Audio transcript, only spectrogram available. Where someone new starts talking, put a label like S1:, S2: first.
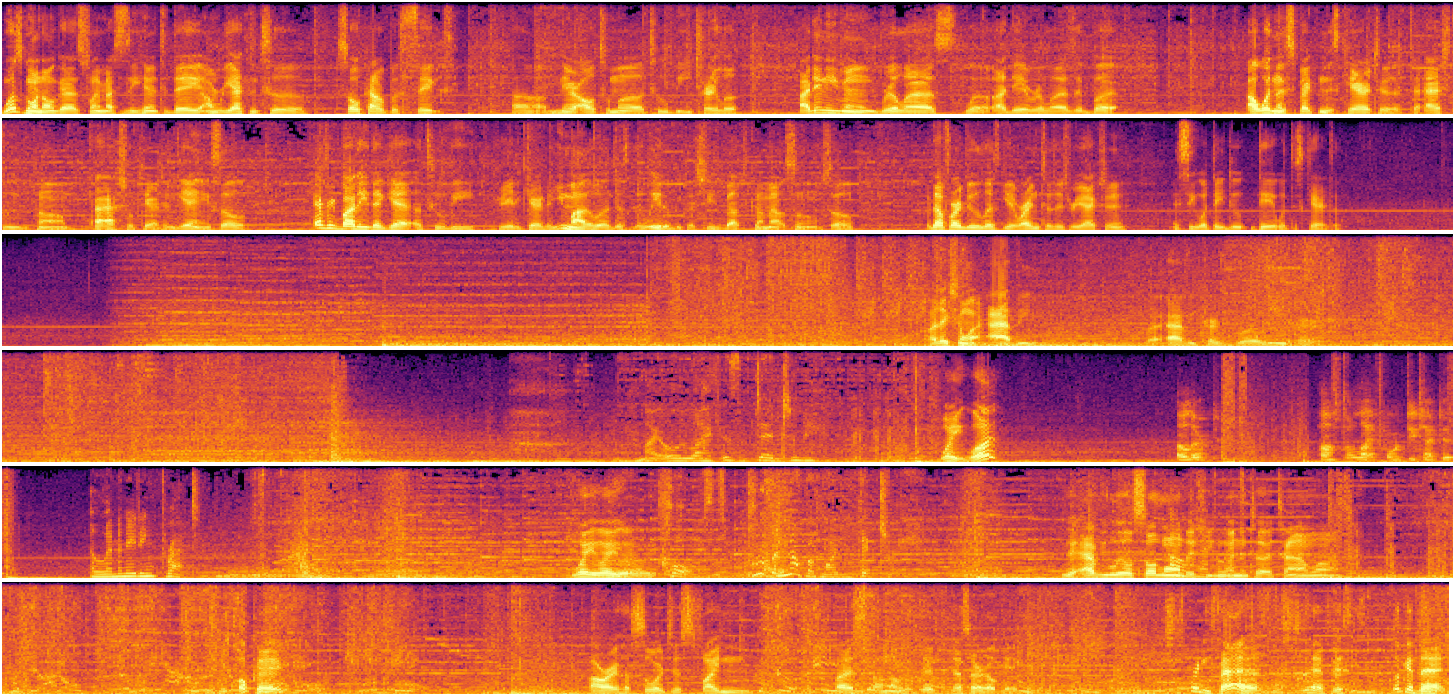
S1: What's going on guys, Flame Master Z here and today I'm reacting to Soul Calibur 6 uh, NieR Automata 2B trailer. I didn't even realize, well I did realize it, but I wasn't expecting this character to actually become an actual character in the game. So everybody that get a 2B created character, you might as well just delete her because she's about to come out soon. So without further ado, let's get right into this reaction and see what they do did with this character. Are they showing Abby. But Abby Curse will lead her.
S2: My old life is dead to me.
S1: Wait, what?
S3: Alert. Hostile life form detected.
S4: Eliminating threat.
S1: Wait, wait,
S2: Your
S1: wait, wait.
S2: corpse is proof enough of my victory.
S1: Did Abby live so long that she went into a timeline? Okay. Alright, her sword just fighting by its- oh no, that, that's her, okay. She's pretty fast. She have fists. Look at that.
